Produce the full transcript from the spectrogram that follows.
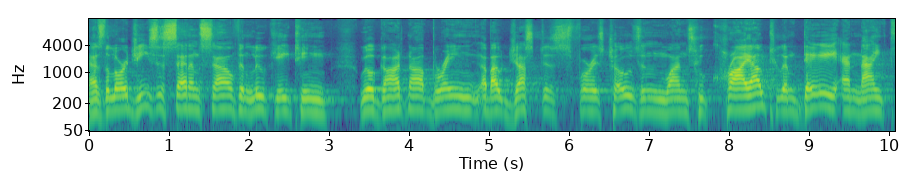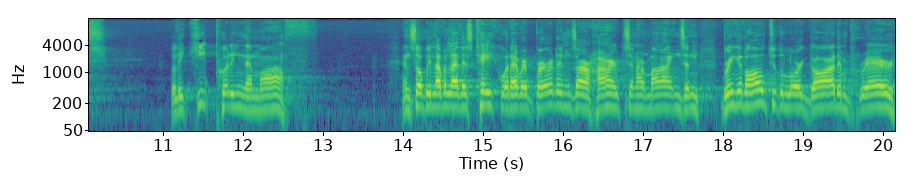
As the Lord Jesus said himself in Luke 18, will God not bring about justice for his chosen ones who cry out to him day and night? Will he keep putting them off? And so, beloved, let us take whatever burdens our hearts and our minds and bring it all to the Lord God in prayer.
